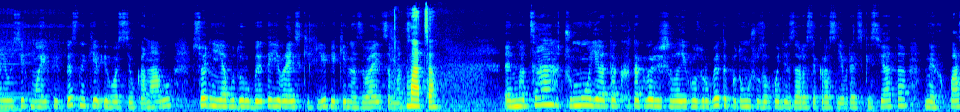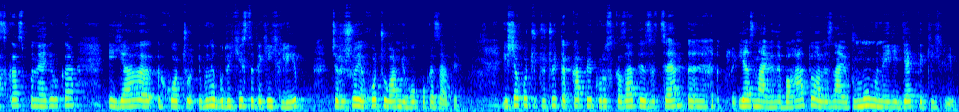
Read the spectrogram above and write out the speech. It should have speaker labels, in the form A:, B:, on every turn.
A: Вітаю усіх моїх підписників і гостів каналу. Сьогодні я буду робити єврейський хліб, який називається маца.
B: Маца.
A: Е, Маца, чому я так, так вирішила його зробити? Тому що заходять зараз якраз єврейські свята, в них Пасха з понеділка, і я хочу, і вони будуть їсти такий хліб, через що я хочу вам його показати. І ще хочу чуть-чуть так капельку розказати за це. Е, Я знаю небагато, але знаю, чому вони їдять такий хліб.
